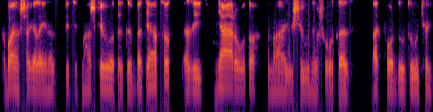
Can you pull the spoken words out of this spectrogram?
a bajnokság elején ez picit másképp volt, hogy többet játszott. Ez így nyár óta, május-június óta ez megfordult úgy, hogy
